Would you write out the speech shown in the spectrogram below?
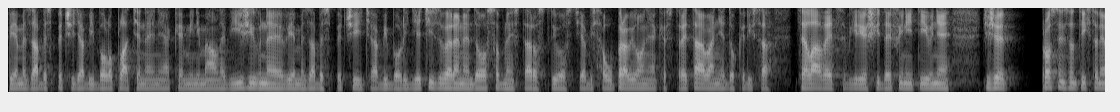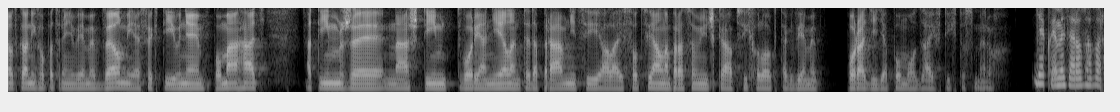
vieme zabezpečiť, aby bolo platené nejaké minimálne výživné, vieme zabezpečiť, aby boli deti zverené do osobnej starostlivosti, aby sa upravilo nejaké stretávanie, dokedy sa celá vec vyrieši definitívne. Čiže prosím som týchto neodkladných opatrení vieme veľmi efektívne pomáhať a tým, že náš tým tvoria nielen teda právnici, ale aj sociálna pracovníčka a psychológ, tak vieme poradiť a pomôcť aj v týchto smeroch. Ďakujeme za rozhovor.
